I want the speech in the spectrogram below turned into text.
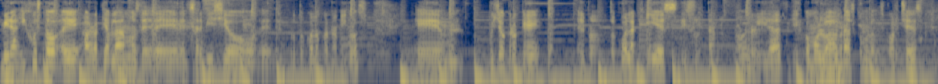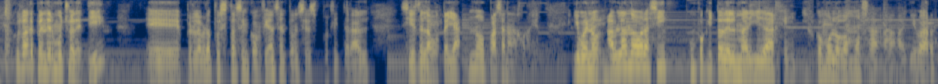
Mira, y justo eh, ahora que hablábamos del servicio o del protocolo con amigos, em, pues yo creo que el protocolo aquí es disfrutarlo, ¿no? En realidad, el cómo lo abras, cómo lo descorches, pues va a depender mucho de ti, eh, pero la verdad, pues estás en confianza, entonces, pues literal, si es de la botella, no pasa nada, Jorge. Y bueno, hablando ahora sí, un poquito del maridaje y cómo lo vamos a llevar,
